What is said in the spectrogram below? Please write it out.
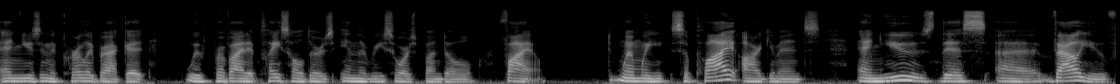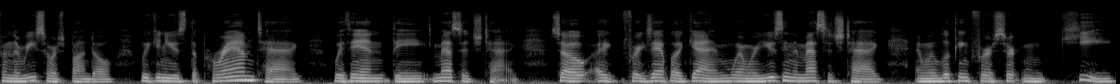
and using the curly bracket, we've provided placeholders in the resource bundle file. When we supply arguments and use this uh, value from the resource bundle, we can use the param tag within the message tag. So, uh, for example, again, when we're using the message tag and we're looking for a certain key,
